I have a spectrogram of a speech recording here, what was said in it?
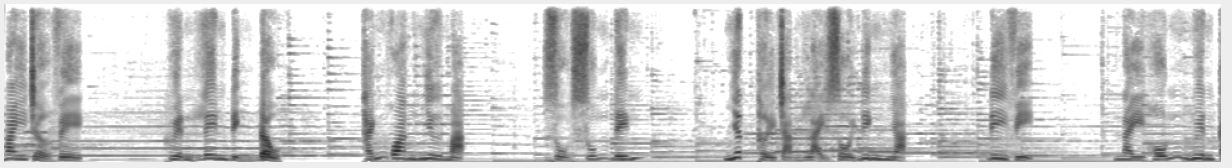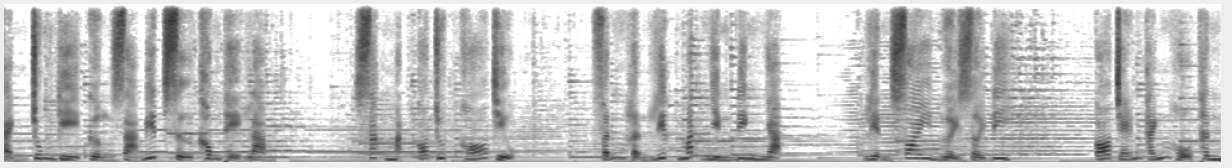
Bay trở về. Huyền lên đỉnh đầu. Thánh quang như mạc. Rủ xuống đến. Nhất thời chặn lại rồi đinh nhạc. Đi vị. Này hốn nguyên cảnh trung kỳ cường giả biết sự không thể làm. Sắc mặt có chút khó chịu. Phấn hận liếc mắt nhìn đinh nhạc liền xoay người rời đi. Có chén thánh hộ thân.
